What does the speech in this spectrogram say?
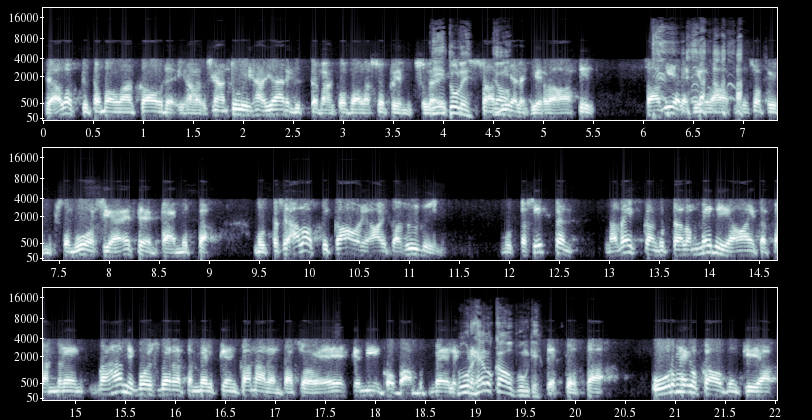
se aloitti tavallaan kauden ihan, sehän tuli ihan järkyttävän kovalla sopimuksella. Niin tuli, saa joo. vieläkin rahaa, saa vieläkin rahaa sopimuksesta vuosia eteenpäin, mutta, mutta se aloitti kauden aika hyvin. Mutta sitten mä veikkaan, kun täällä on media-aika tämmöinen, vähän niin voisi verrata melkein Kanadan tasoon, ei ehkä niin kovaa, mutta melkein. Urheilukaupunki. Et, tota, urheilukaupunki ja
